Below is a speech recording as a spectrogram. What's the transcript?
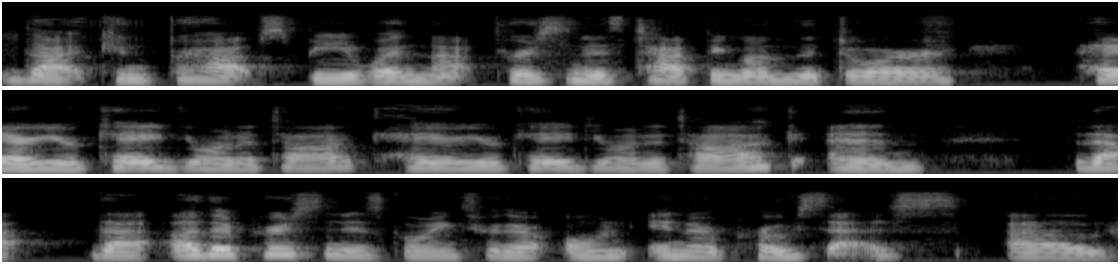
that can perhaps be when that person is tapping on the door, "Hey, are you okay? Do you want to talk? Hey, are you okay? Do you want to talk?" And that that other person is going through their own inner process of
